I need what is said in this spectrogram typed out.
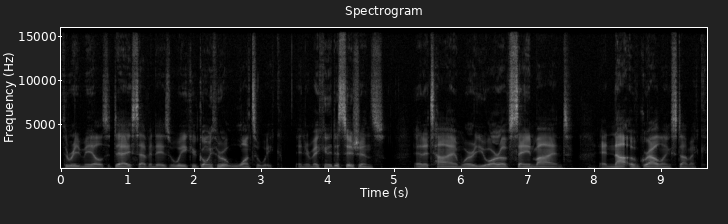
three meals a day, seven days a week. You're going through it once a week. And you're making the decisions at a time where you are of sane mind and not of growling stomach.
